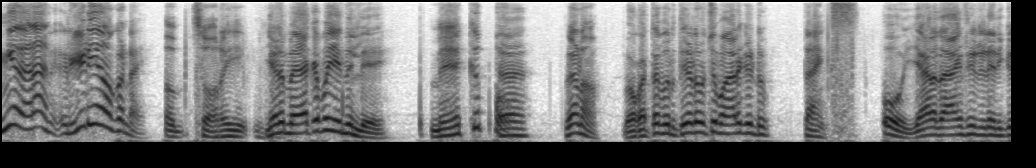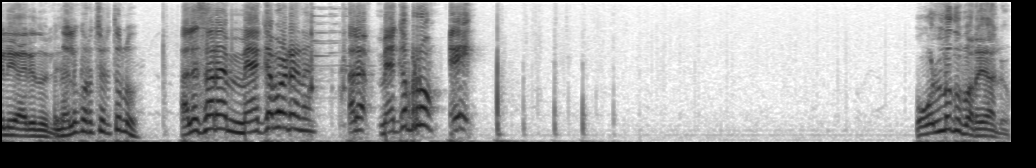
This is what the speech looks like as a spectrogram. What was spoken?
ഇങ്ങനെ തരാൻ റീഡിങ് നോക്കണ്ടേ? സോറി ഇയാൾ മേക്കപ്പ് ചെയ്യുന്നില്ലേ? മേക്കപ്പ് വേണോ? മുഖത്തെ വൃത്തിയുടെ കുറച്ച് മാറി കിട്ടും. താങ്ക്സ് ഓ ഇയാളെ താങ്ക്സ് ഇട്ടിട്ട് എനിക്കൊരു കാര്യമൊന്നുമില്ല. എന്നാലും കുറച്ചെടുത്തോളൂ. അല്ല സാറേ മേക്കപ്പ് അല്ല മേക്കപ്പ് റൂം ഏയ്. ഉള്ളത് പറയാലോ.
